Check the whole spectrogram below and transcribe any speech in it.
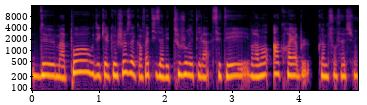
de ma peau ou de quelque chose et qu'en fait ils avaient toujours été là. C'était vraiment incroyable comme sensation.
